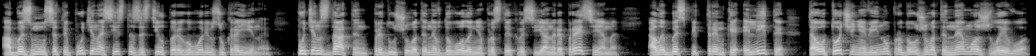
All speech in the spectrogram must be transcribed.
аби змусити Путіна сісти за стіл переговорів з Україною. Путін здатен придушувати невдоволення простих росіян репресіями, але без підтримки еліти та оточення війну продовжувати неможливо.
